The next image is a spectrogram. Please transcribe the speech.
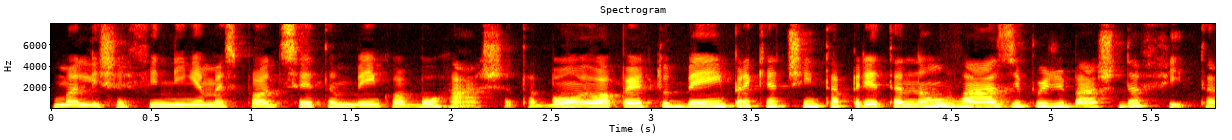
uma lixa fininha, mas pode ser também com a borracha, tá bom? Eu aperto bem para que a tinta preta não vaze por debaixo da fita.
